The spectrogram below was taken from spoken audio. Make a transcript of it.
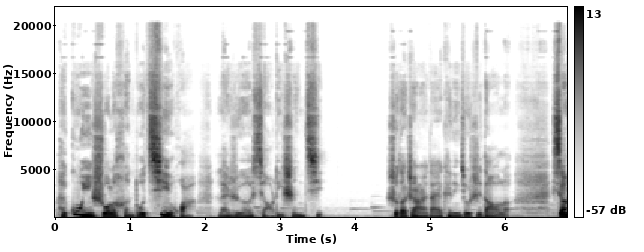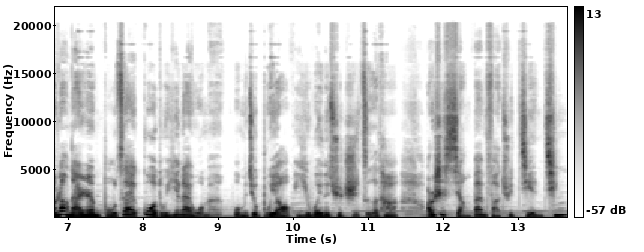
还故意说了很多气话来惹小丽生气。说到这儿，大家肯定就知道了，想让男人不再过度依赖我们，我们就不要一味的去指责他，而是想办法去减轻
